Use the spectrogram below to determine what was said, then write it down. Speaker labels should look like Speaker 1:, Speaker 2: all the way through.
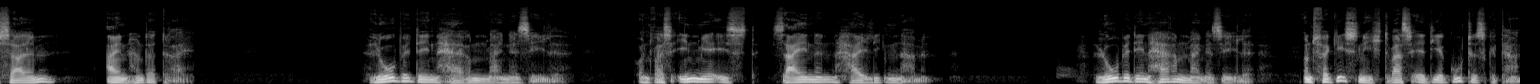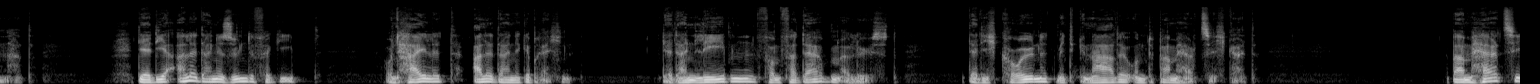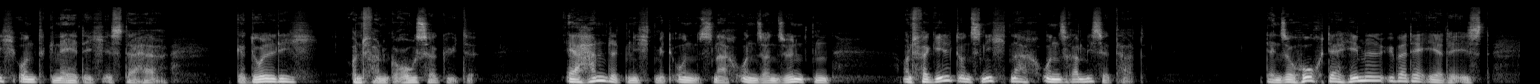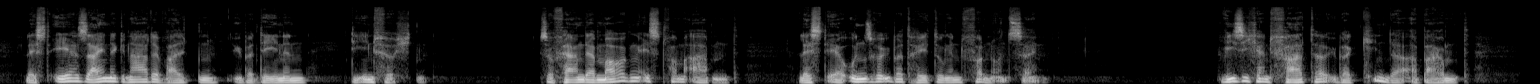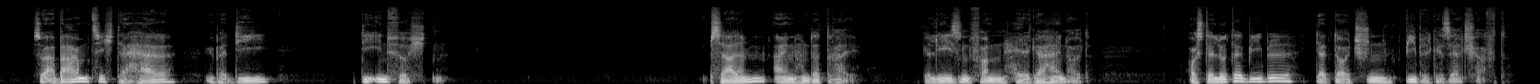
Speaker 1: Psalm 103 Lobe den Herrn meine Seele, und was in mir ist, seinen heiligen Namen. Lobe den Herrn meine Seele, und vergiss nicht, was er dir Gutes getan hat, der dir alle deine Sünde vergibt und heilet alle deine Gebrechen, der dein Leben vom Verderben erlöst, der dich krönet mit Gnade und Barmherzigkeit. Barmherzig und gnädig ist der Herr, geduldig und von großer Güte. Er handelt nicht mit uns nach unseren Sünden und vergilt uns nicht nach unserer Missetat. Denn so hoch der Himmel über der Erde ist, lässt er seine Gnade walten über denen, die ihn fürchten. Sofern der Morgen ist vom Abend, lässt er unsere Übertretungen von uns sein. Wie sich ein Vater über Kinder erbarmt, so erbarmt sich der Herr über die, die ihn fürchten. Psalm 103 gelesen von Helga Heinold aus der Lutherbibel der Deutschen Bibelgesellschaft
